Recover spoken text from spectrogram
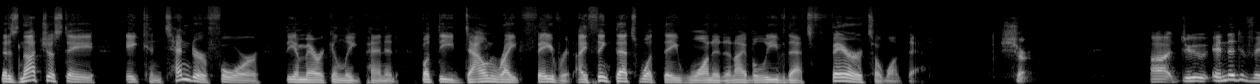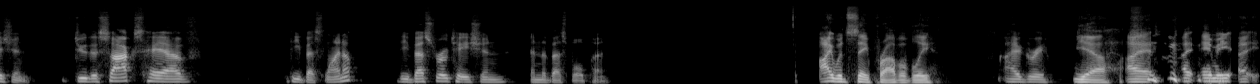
that is not just a a contender for the American League pennant, but the downright favorite. I think that's what they wanted, and I believe that's fair to want that. Sure. Uh, do in the division, do the Sox have the best lineup, the best rotation, and the best bullpen? I would say probably. I agree. Yeah, I, I, I mean, I,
